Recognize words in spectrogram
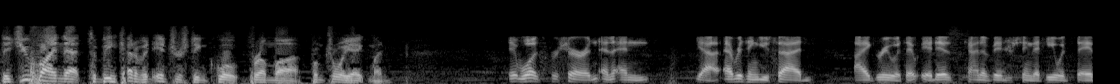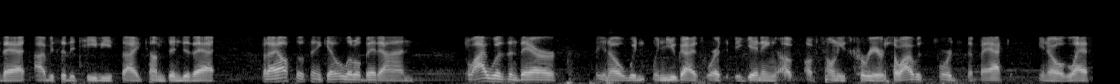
did you find that to be kind of an interesting quote from uh, from Troy Aikman? It was for sure, and, and and yeah, everything you said, I agree with it. It is kind of interesting that he would say that. Obviously, the TV side comes into that, but I also think a little bit on. So I wasn't there, you know, when when you guys were at the beginning of of Tony's career. So I was towards the back, you know, last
